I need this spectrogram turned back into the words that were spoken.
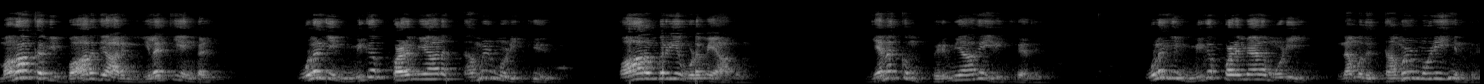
மகாகவி பாரதியாரின் இலக்கியங்கள் உலகின் மிக பழமையான தமிழ் மொழிக்கு பாரம்பரிய உடைமையாகும் எனக்கும் பெருமையாக இருக்கிறது. உலகின் மிக பழமையான மொழி நமது தமிழ் மொழி என்று.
